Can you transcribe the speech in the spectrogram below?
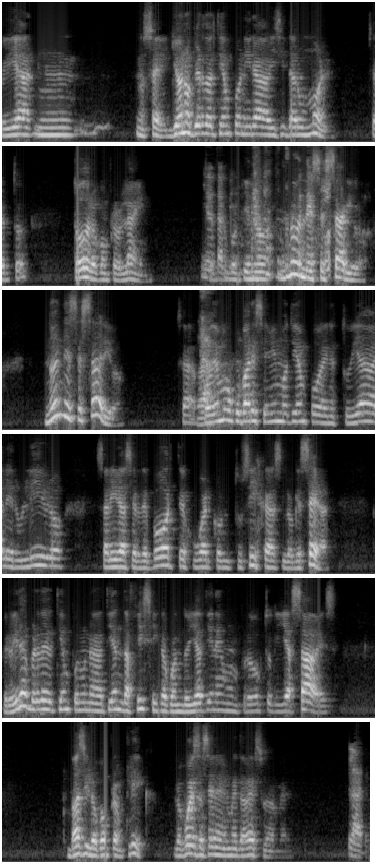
hoy día, mm, no sé, yo no pierdo el tiempo en ir a visitar un mall, ¿cierto? Todo lo compro online. Yo también. Porque no, no es necesario. No es necesario. O sea, podemos ocupar ese mismo tiempo en estudiar, leer un libro, salir a hacer deporte, jugar con tus hijas, lo que sea. Pero ir a perder el tiempo en una tienda física cuando ya tienes un producto que ya sabes, vas y lo compras un clic. Lo puedes hacer en el metaverso también. Claro.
